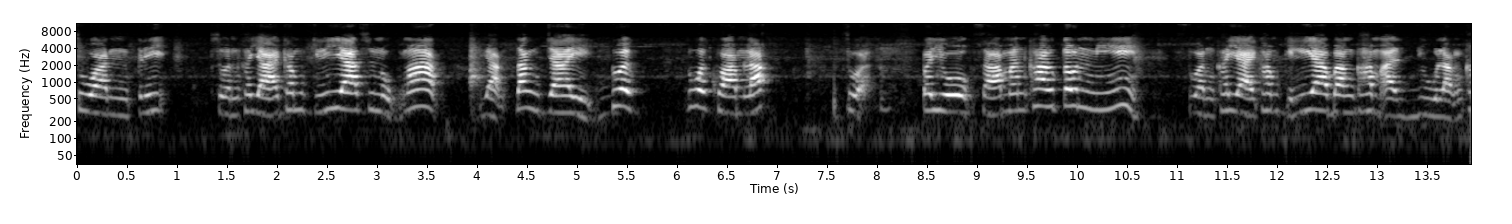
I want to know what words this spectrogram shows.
ส่วนกริส่วนขยายคำกริยาสนุกมาก อย่างตั้งใจด้วยด้วยความรัก ส่วนประโยคสามัญข้างต้นนี้ ส่วนขยายคำกริยาบางคำอาจอยู่หลังค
